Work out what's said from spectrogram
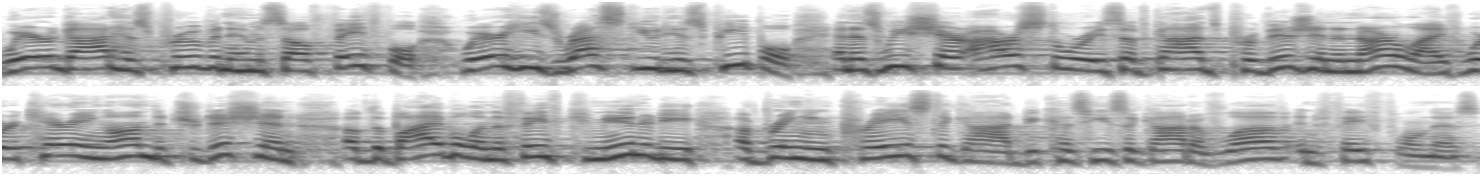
where God has proven himself faithful, where he's rescued his people. And as we share our stories of God's provision in our life, we're carrying on the tradition of the Bible and the faith community of bringing praise to God because he's a God of love and faithfulness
